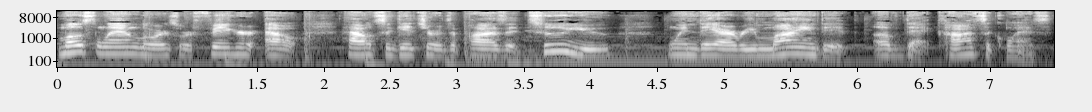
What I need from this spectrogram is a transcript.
Most landlords will figure out how to get your deposit to you when they are reminded of that consequence.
